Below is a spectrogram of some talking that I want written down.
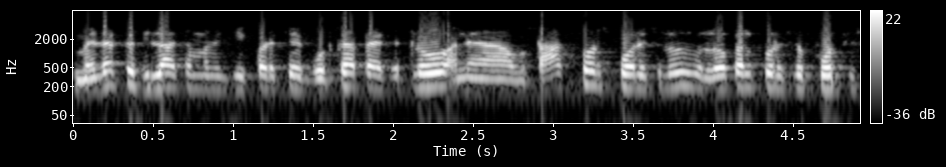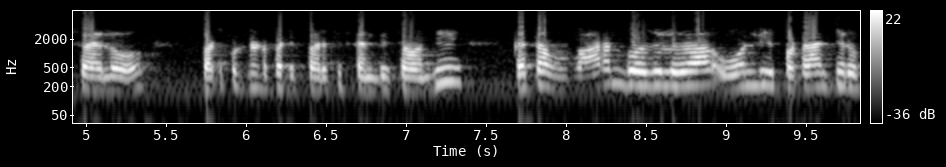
మెదక్ జిల్లా సంబంధించి ఇప్పటికే గుట్కా ప్యాకెట్లు అనే టాస్క్ ఫోర్స్ పోలీసులు లోకల్ పోలీసులు పూర్తి స్థాయిలో పట్టుకుంటున్నటువంటి పరిస్థితి కనిపిస్తా ఉంది. గత వారం రోజులుగా ఓన్లీ పటాన్చేరు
